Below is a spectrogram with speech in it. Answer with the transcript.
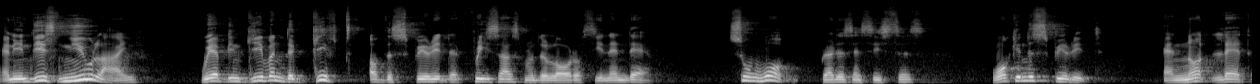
And in this new life, we have been given the gift of the Spirit that frees us from the Lord of sin and death. So walk, brothers and sisters, walk in the Spirit and not let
